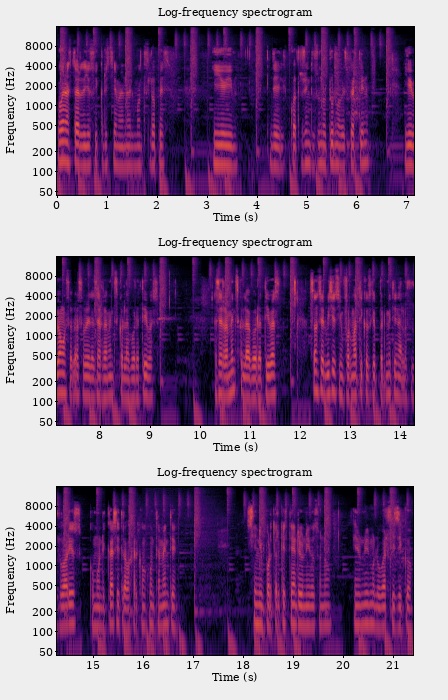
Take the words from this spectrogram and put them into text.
Buenas tardes, yo soy Cristian Manuel Montes López y del 401 turno vespertino y hoy vamos a hablar sobre las herramientas colaborativas. Las herramientas colaborativas son servicios informáticos que permiten a los usuarios comunicarse y trabajar conjuntamente, sin importar que estén reunidos o no en un mismo lugar físico.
